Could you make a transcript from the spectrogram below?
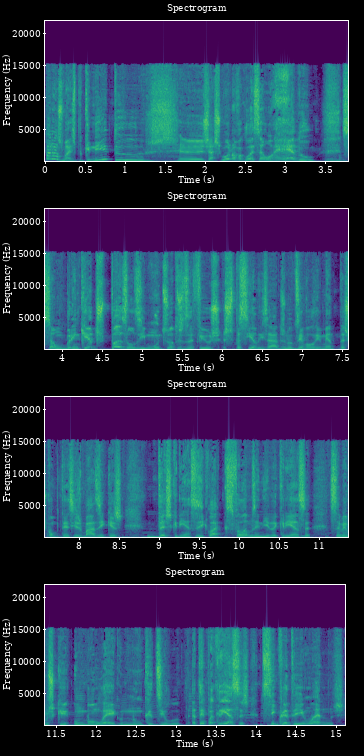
Para os mais pequenitos, eh, já chegou a nova coleção Redu. São brinquedos, puzzles e muitos outros desafios especializados no desenvolvimento das competências básicas das crianças. E claro que se falamos em Dia da Criança, sabemos que um bom Lego nunca desilude. Até para crianças de 51 anos.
